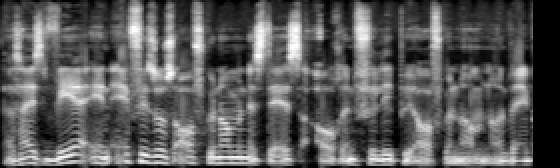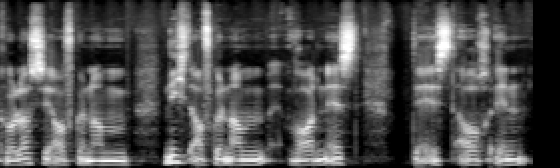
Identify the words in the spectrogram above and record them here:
Das heißt, wer in Ephesus aufgenommen ist, der ist auch in Philippi aufgenommen. Und wer in Kolossi aufgenommen, nicht aufgenommen worden ist, der ist auch in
